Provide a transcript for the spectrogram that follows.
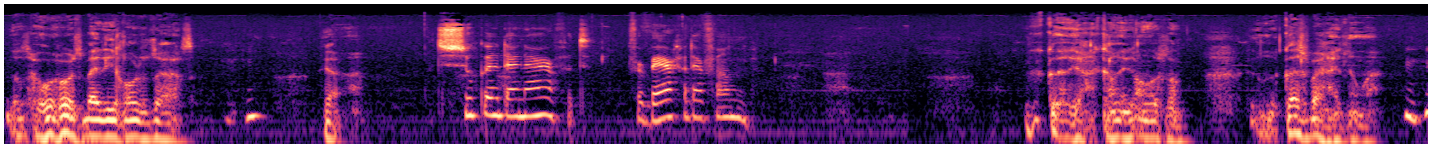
dat hoort bij die rode draad. Mhm. Ja. Het zoeken daarnaar of het verbergen daarvan. Ja, ik kan niet anders dan kwetsbaarheid noemen. Mhm.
